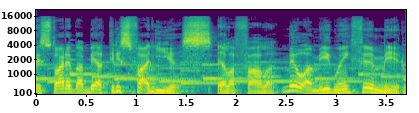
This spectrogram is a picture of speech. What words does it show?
é história da Beatriz Farias. Ela fala: Meu amigo é enfermeiro,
